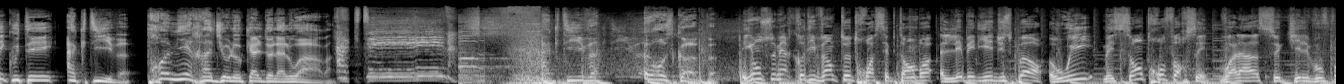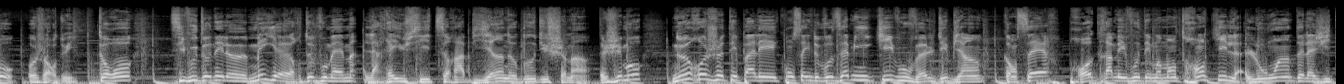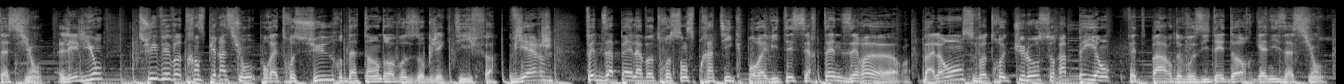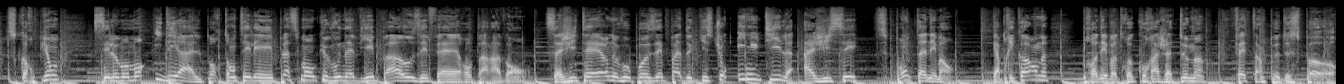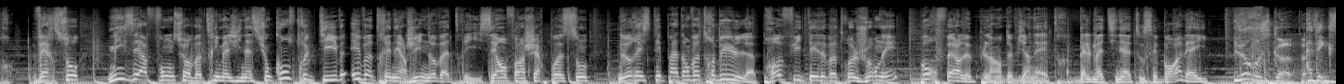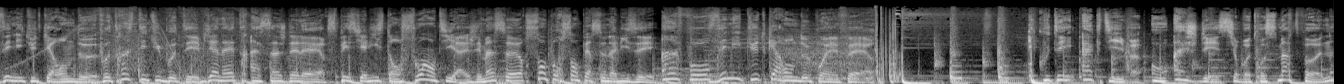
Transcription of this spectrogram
Vous écoutez Active, première radio locale de la Loire. Active. Active, Horoscope. Et on ce mercredi 23 septembre, les béliers du sport, oui, mais sans trop forcer. Voilà ce qu'il vous faut aujourd'hui. Taureau, si vous donnez le meilleur de vous-même, la réussite sera bien au bout du chemin. Gémeaux, ne rejetez pas les conseils de vos amis qui vous veulent du bien. Cancer, programmez-vous des moments tranquilles, loin de l'agitation. Les lions, suivez votre inspiration pour être sûr d'atteindre vos objectifs. Vierge, faites appel à votre sens pratique pour éviter certaines erreurs. Balance, votre culot sera payant. Faites part de vos idées d'organisation. Scorpion, c'est le moment idéal pour tenter les placements que vous n'aviez pas osé faire auparavant. Sagittaire, ne vous posez pas de questions inutiles, agissez spontanément. Capricorne, prenez votre courage à deux mains, faites un peu de sport. Verseau, misez à fond sur votre imagination constructive et votre énergie novatrice. Et enfin, cher poisson, ne restez pas dans votre bulle, profitez de votre journée pour faire le plein de bien-être. Belle matinée à tous et bon réveil. L'horoscope avec Zénitude 42, votre institut beauté et bien-être à Saint-Genélaire, spécialiste en soins anti-âge et minceur 100% personnalisé. Info zénitude42.fr. Écoutez Active en HD sur votre smartphone,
